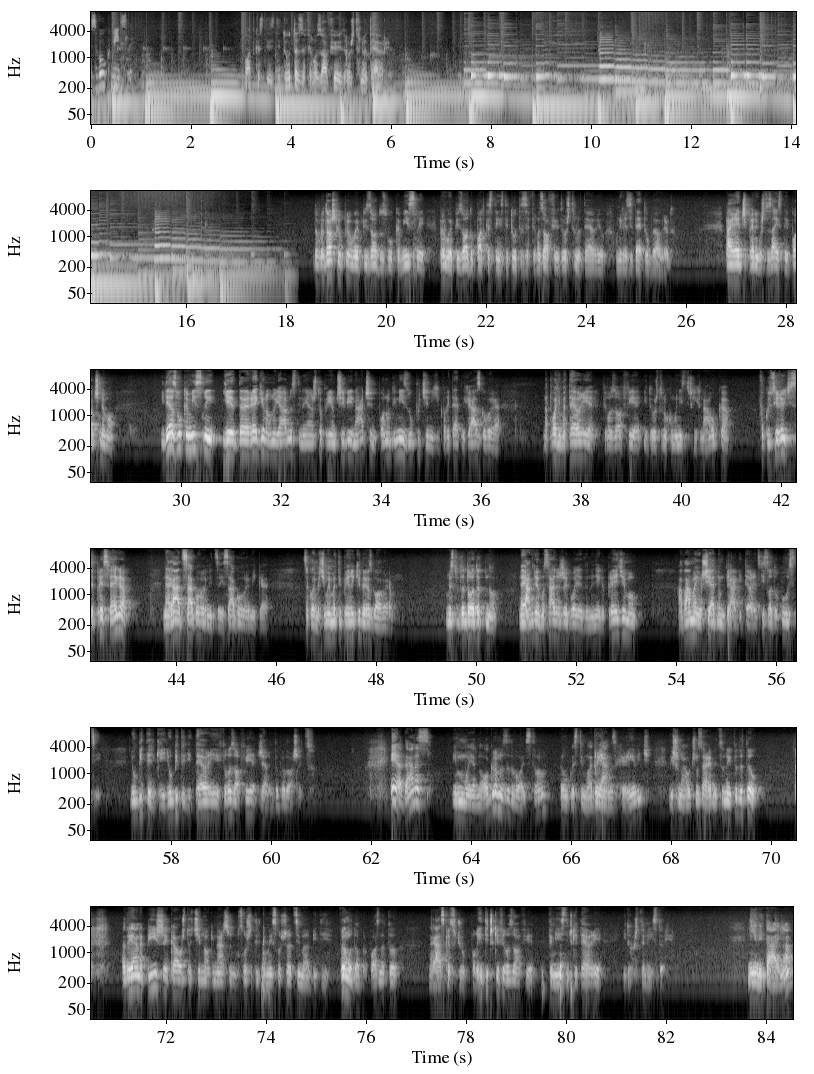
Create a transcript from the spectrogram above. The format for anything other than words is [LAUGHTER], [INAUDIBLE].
Zvuk misli. Podcast Instituta za filozofiju i društvenu teoriju. Dobrodošli u prvu epizodu Zvuka misli, prvu epizodu podcasta Instituta za filozofiju i društvenu teoriju Univerziteta u Beogradu. Par reči pre nego što zaista i počnemo – Ideja zvuka misli je da regionalnoj javnosti na jedan što prijemčiviji način ponudi niz upućenih i kvalitetnih razgovora na poljima teorije, filozofije i društveno-humanističkih nauka, fokusirajući se pre svega na rad sagovornica i sagovornika sa kojima ćemo imati prilike da razgovaramo. Umesto da dodatno najavljujemo sadržaj, bolje da na njega pređemo, a vama još jednom, dragi teoretski sladokusci, ljubiteljke i ljubitelji teorije i filozofije, želim dobrodošlicu. E, a danas imamo jedno ogromno zadovoljstvo da ugostimo Adriana Zaharijević, višu naučnu saradnicu na IFDT-u. Adriana piše, kao što će mnogim našim slušateljkama i slušalcima biti vrlo dobro poznato, na raskršću političke filozofije, feminističke teorije i društvene istorije. Nije ni tajna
